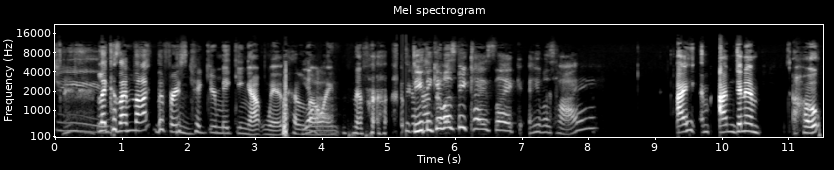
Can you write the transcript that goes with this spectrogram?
geez. Like, cause I'm not the first Mm. chick you're making out with. Hello, Yeah. I do you think it was because like he was high? I I'm, I'm gonna hope.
